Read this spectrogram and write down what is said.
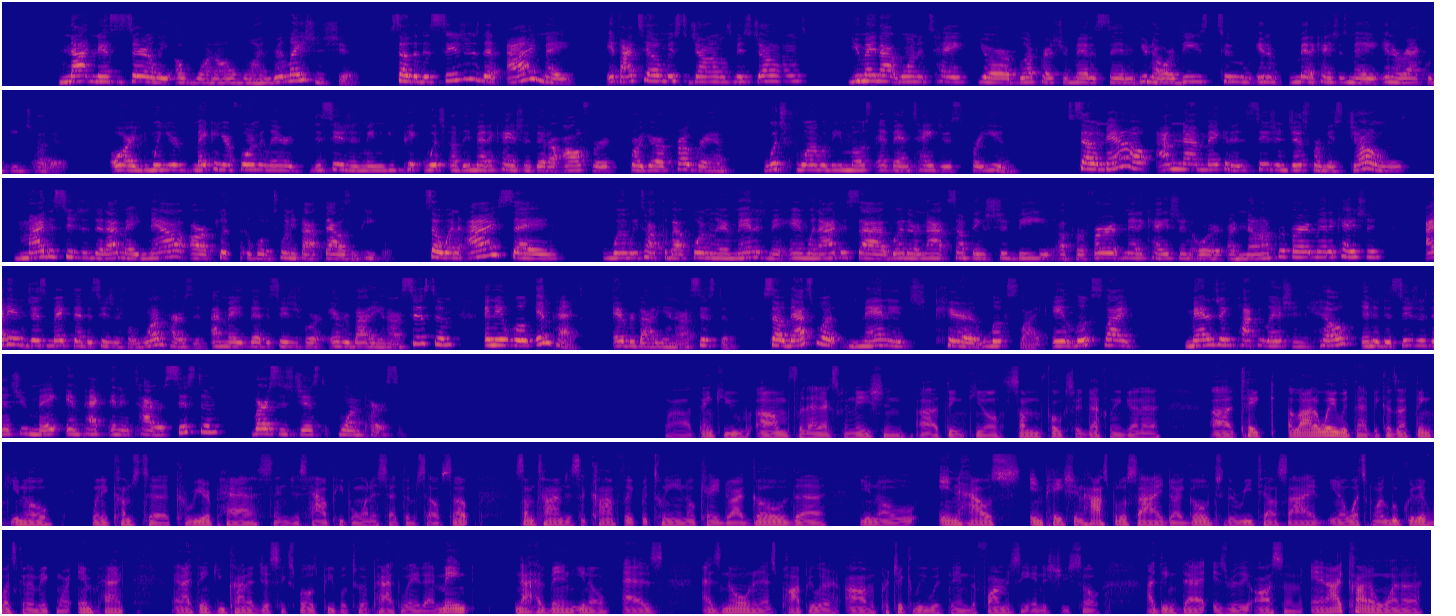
not necessarily a one-on-one relationship so the decisions that i make if i tell miss jones miss jones you may not want to take your blood pressure medicine, you know, or these two inter- medications may interact with each other. Or when you're making your formulary decisions, meaning you pick which of the medications that are offered for your program, which one would be most advantageous for you. So now I'm not making a decision just for Miss Jones. My decisions that I make now are applicable to 25,000 people. So when I say, when we talk about formulary management and when I decide whether or not something should be a preferred medication or a non-preferred medication, I didn't just make that decision for one person. I made that decision for everybody in our system and it will impact everybody in our system. So that's what managed care looks like. It looks like managing population health and the decisions that you make impact an entire system versus just one person. Wow, thank you um, for that explanation. Uh, I think you know some folks are definitely gonna uh, take a lot away with that because I think you know when it comes to career paths and just how people want to set themselves up, sometimes it's a conflict between okay, do I go the you know in-house inpatient hospital side? Do I go to the retail side? You know, what's more lucrative? What's going to make more impact? And I think you kind of just expose people to a pathway that may not have been, you know, as as known and as popular, um, particularly within the pharmacy industry. So I think that is really awesome. And I kind of want to,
